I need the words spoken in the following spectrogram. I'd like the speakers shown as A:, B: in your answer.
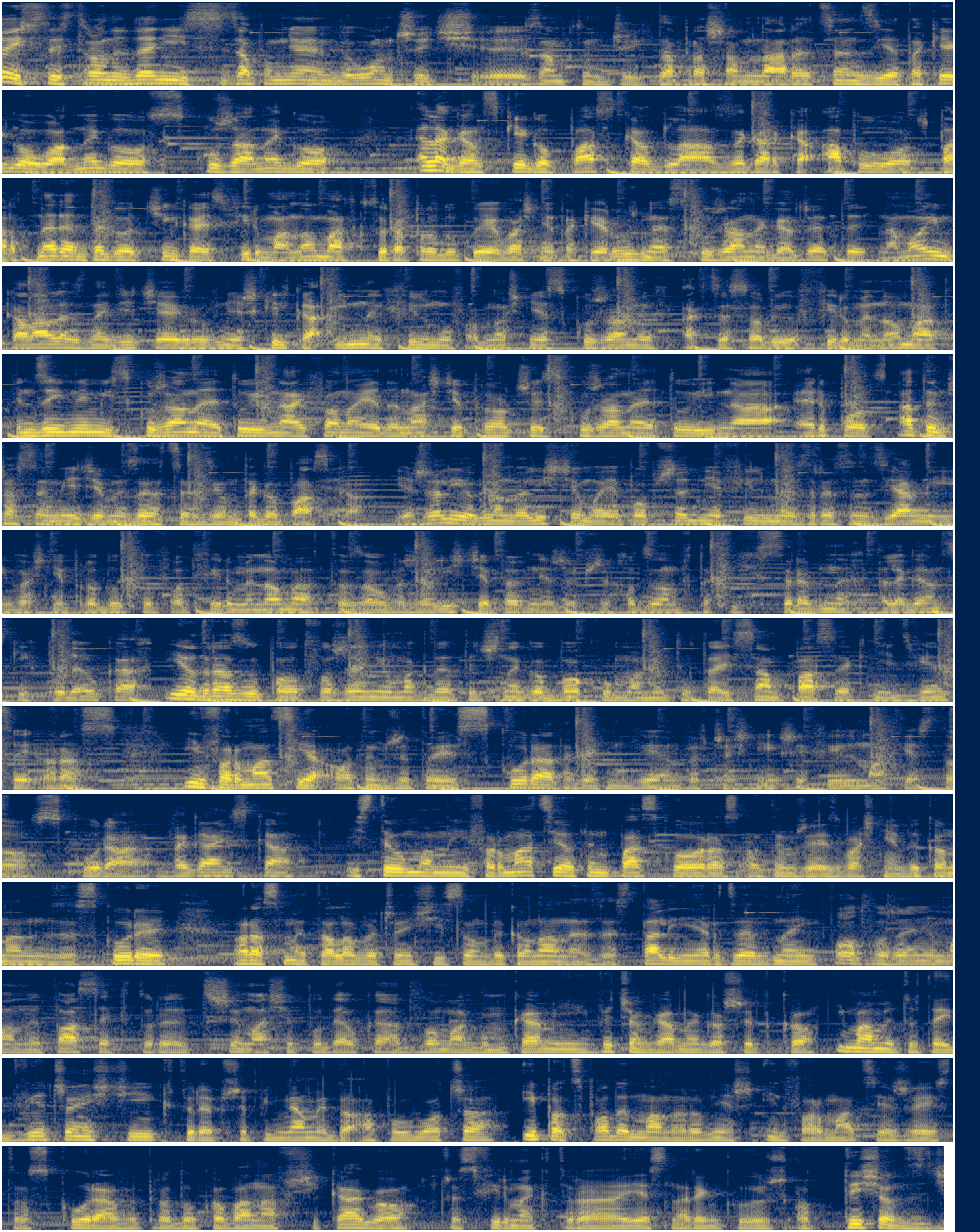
A: Cześć, z tej strony Denis. Zapomniałem wyłączyć, y, zamknąć drzwi. Zapraszam na recenzję takiego ładnego, skórzanego, eleganckiego paska dla zegarka Apple Watch. Partnerem tego odcinka jest firma Nomad, która produkuje właśnie takie różne skórzane gadżety. Na moim kanale znajdziecie również kilka innych filmów odnośnie skórzanych akcesoriów firmy Nomad. Innymi skórzane etui na iPhone 11 Pro czy skórzane etui na AirPods, a tymczasem jedziemy z recenzją tego paska. Jeżeli oglądaliście moje poprzednie filmy z recenzjami właśnie produktów od firmy Nomad, to zauważyliście pewnie, że przychodzą w takich srebrnych, eleganckich pudełkach i od razu po otworzeniu magnetycznego boku mamy tutaj sam pasek, nic więcej oraz informacja o tym, że to jest skóra, tak jak mówiłem we wcześniejszych filmach, jest to skóra wegańska. I z tyłu mamy informację o tym pasku oraz o tym, że jest właśnie wykonany ze skóry oraz metalowe części są wykonane ze stali nierdzewnej. Po otworzeniu mamy pasek, który trzyma się pudełka dwoma gumkami, wyciągamy go szybko i mamy tutaj dwie części, które przypinamy do Apple Watcha. I pod spodem mamy również informację, że jest to skóra wyprodukowana w Chicago przez firmę, która jest na rynku już od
